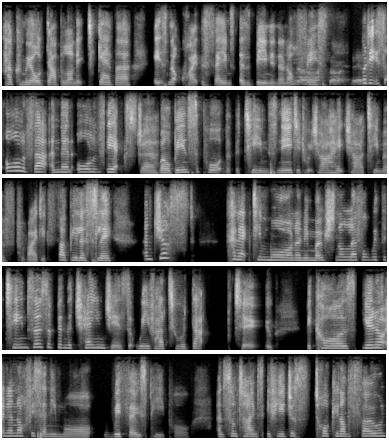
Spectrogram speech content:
How can we all dabble on it together? It's not quite the same as being in an office, no, not, yeah. but it's all of that. And then all of the extra well-being support that the teams needed, which our HR team have provided fabulously. And just connecting more on an emotional level with the teams. Those have been the changes that we've had to adapt to because you're not in an office anymore with those people. And sometimes, if you're just talking on the phone,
